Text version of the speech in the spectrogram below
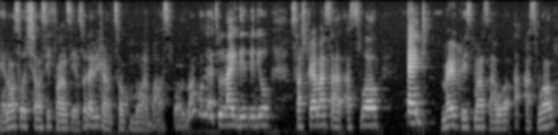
and also Chelsea fans here so that we can talk more about sports. Don't forget to like this video, subscribe us as well, and Merry Christmas as well.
